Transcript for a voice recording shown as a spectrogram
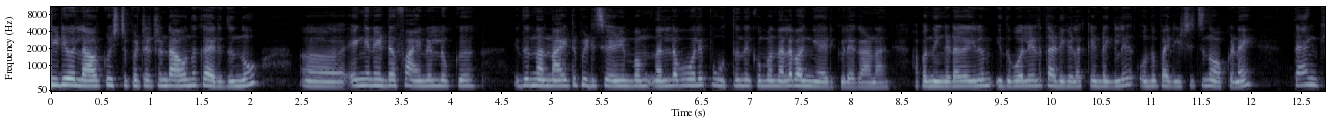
വീഡിയോ എല്ലാവർക്കും ഇഷ്ടപ്പെട്ടിട്ടുണ്ടാവുമെന്ന് കരുതുന്നു. എങ്ങനെയുണ്ട് ഫൈനൽ ലുക്ക് ഇത് നന്നായിട്ട് പിടിച്ചു കഴിയുമ്പം നല്ലപോലെ പൂത്ത് നിൽക്കുമ്പോൾ നല്ല ഭംഗിയായിരിക്കില്ലേ കാണാൻ. അപ്പം നിങ്ങളുടെ കയ്യിലും ഇതുപോലെയുള്ള തടികളൊക്കെ ഉണ്ടെങ്കിൽ ഒന്ന് പരീക്ഷിച്ച് നോക്കണേ. താങ്ക്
